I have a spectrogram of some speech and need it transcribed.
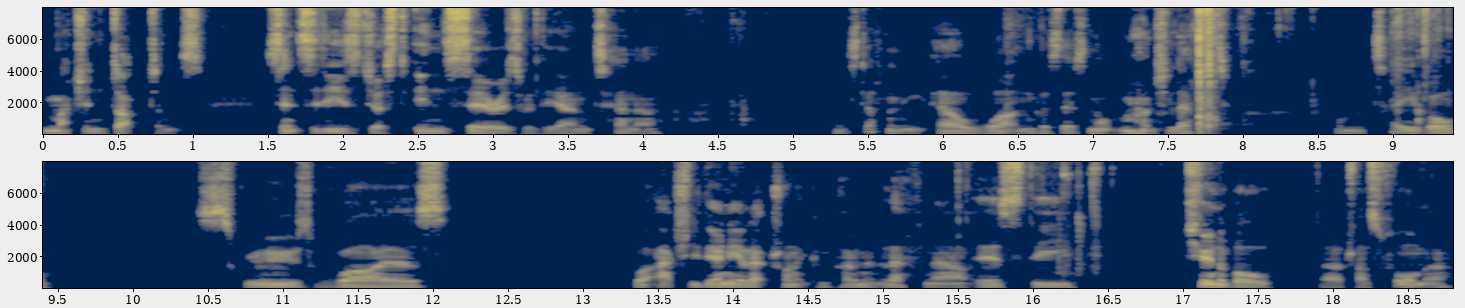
much inductance since it is just in series with the antenna. It's definitely L1 because there's not much left on the table. Screws, wires. Well, actually, the only electronic component left now is the tunable uh, transformer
